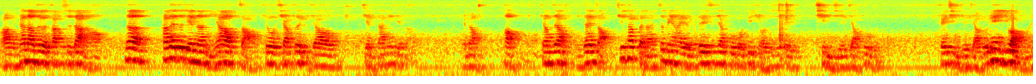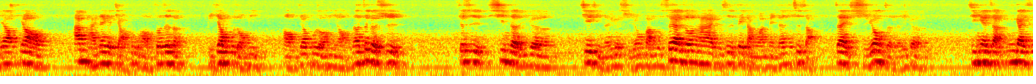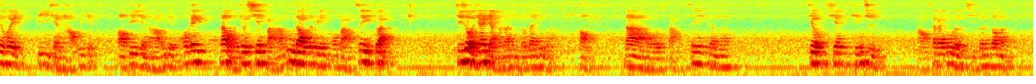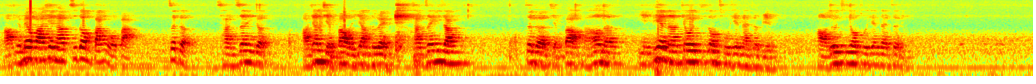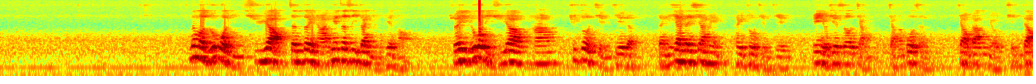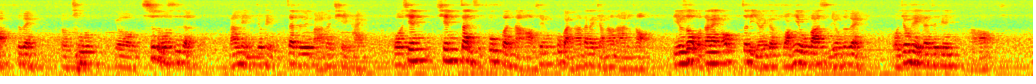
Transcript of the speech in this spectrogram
好，你看到这个张师大了哦。那它在这边呢，你要找就相对比较简单一点了，有没有？好，像这样你再找，其实它本来这边还有一个类似像谷歌地球，就是可以倾斜角度的，可以倾斜角度。因为以往我们要要安排那个角度哈，说真的比较不容易，好，比较不容易哦。那这个是就是新的一个。街景的一个使用方式，虽然说它还不是非常完美，但是至少在使用者的一个经验上，应该是会比以前好一点，哦，比以前好一点。OK，那我就先把它录到这边，我把这一段，其实我现在两个软体都在录了，好，那我把这一个呢，就先停止，好，大概录了几分钟了，好，有没有发现它自动帮我把这个产生一个好像简报一样，对不对？产生一张。这个简报，然后呢，影片呢就会自动出现在这边，好，就会自动出现在这里。那么如果你需要针对它，因为这是一段影片哦，所以如果你需要它去做剪接的，等一下在下面可以做剪接，因为有些时候讲讲的过程，像我刚有听到，对不对？有出有吃螺丝的，难免你就可以在这边把它再切开。我先先暂时不分了啊，先不管它大概讲到哪里哦。比如说我大概哦，这里有一个网页无法使用，对不对？我就可以在这边好，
